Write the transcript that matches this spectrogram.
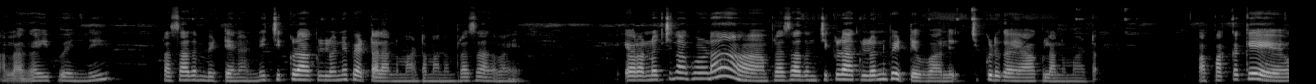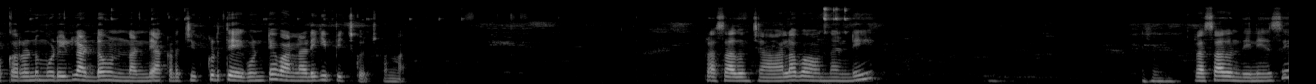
అలాగ అయిపోయింది. ప్రసాదం పెట్టానండి. చిక్కుడు ఆకుల్లోనే పెట్టాలన్నమాట మనం ప్రసాదం ఎవరన్నా వచ్చినా కూడా ప్రసాదం చిక్కుడు ఆకుల్లోనే పెట్టివ్వాలి. చిక్కుడుకాయ ఆకులు అనమాట ఆ పక్కకే ఒక రెండు మూడు ఇళ్ళు అడ్డం ఉందండి. అక్కడ చిక్కుడు తేగుంటే వాళ్ళని అడిగి ఇప్పించుకొచ్చుకున్నా. ప్రసాదం చాలా బాగుందండి. ప్రసాదం తినేసి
